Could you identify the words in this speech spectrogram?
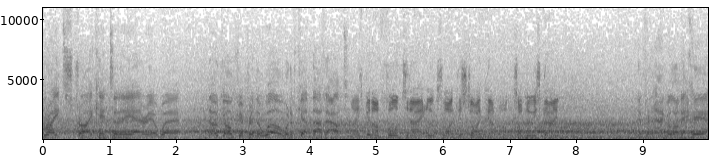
Great strike into the area where no goalkeeper in the world would have kept that out. Well, he's been on form today, it looks like a striker on top of his game. Different angle on it here.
